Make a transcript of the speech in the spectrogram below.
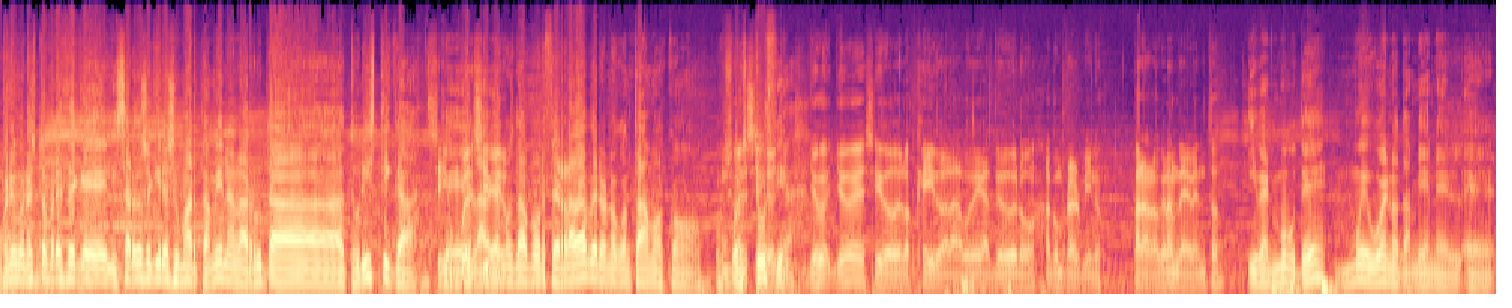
Bueno, y con esto parece que Lizardo se quiere sumar también a la ruta turística, Sí, que la habíamos dado por cerrada, pero no contábamos con, con su astucia. Yo, yo he sido de los que he ido a la bodega Teodoro a comprar vino para los grandes eventos. Y Bermud, ¿eh? Muy bueno también el, el,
